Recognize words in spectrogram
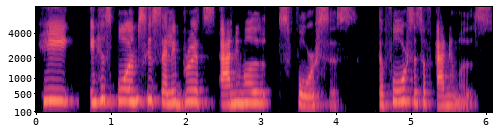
he in his poems he celebrates animals forces the forces of animals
